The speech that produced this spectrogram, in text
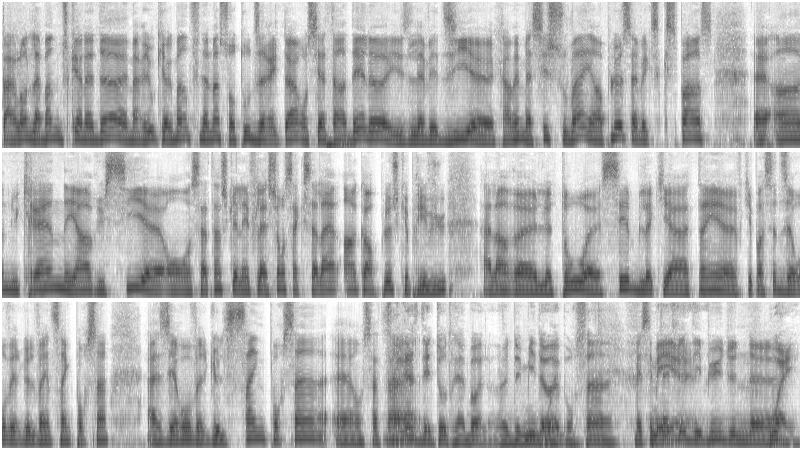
Parlons de la Banque du Canada, Mario, qui augmente finalement son taux directeur. On s'y attendait, là. Il l'avait dit quand même assez souvent. Et en plus, avec ce qui se passe en Ukraine et en Russie, on s'attend à ce que l'inflation s'accélère encore plus que prévu. Alors, le taux cible qui a atteint, qui est passé de 0,25% à 0,5% on s'attend. Ça reste des taux très bas, là. un demi de 1% Mais c'est peut-être le début d'une ouais.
